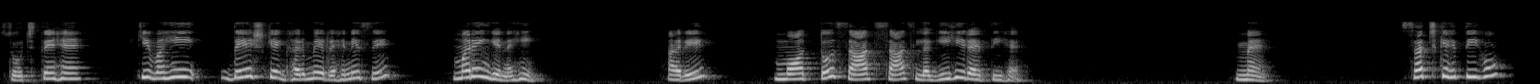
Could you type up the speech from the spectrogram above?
सोचते हैं कि वहीं देश के घर में रहने से मरेंगे नहीं। अरे, मौत तो साथ साथ लगी ही रहती है। मैं सच कहती हो,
